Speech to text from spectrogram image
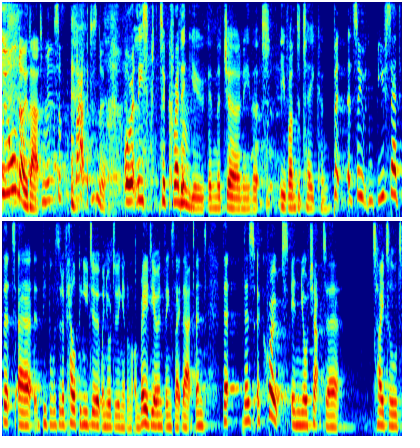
We all know that. I mean, it's a fact, isn't it? or at least to credit you in the journey that you've undertaken. But uh, so you've said that uh, people were sort of helping you do it when you're doing it on, on radio and things like that, and that there's a quote in your chapter titled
